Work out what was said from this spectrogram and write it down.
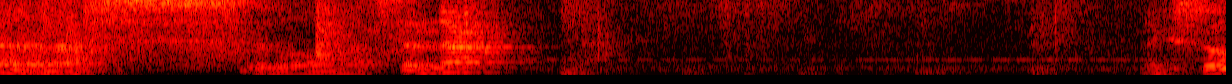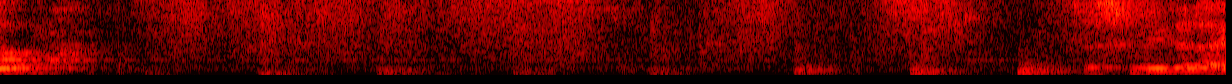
And that's it all that's in there. Like so. Just squeeze it out.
